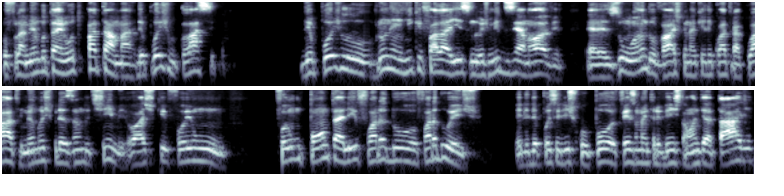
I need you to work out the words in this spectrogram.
O Flamengo está em outro patamar. Depois do clássico, depois do Bruno Henrique falar isso em 2019, é, zoando o Vasco naquele 4 a 4 menosprezando o time, eu acho que foi um, foi um ponto ali fora do, fora do eixo. Ele depois se desculpou, fez uma entrevista ontem à tarde,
